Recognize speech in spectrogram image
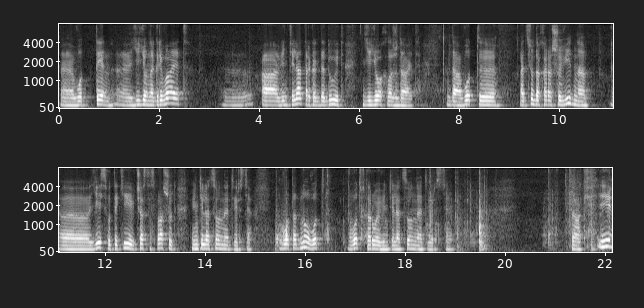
вот тен ее нагревает, а вентилятор, когда дует, ее охлаждает. Да, вот отсюда хорошо видно, Э, есть вот такие, часто спрашивают, вентиляционные отверстия. Вот одно, вот, вот второе вентиляционное отверстие. Так, и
